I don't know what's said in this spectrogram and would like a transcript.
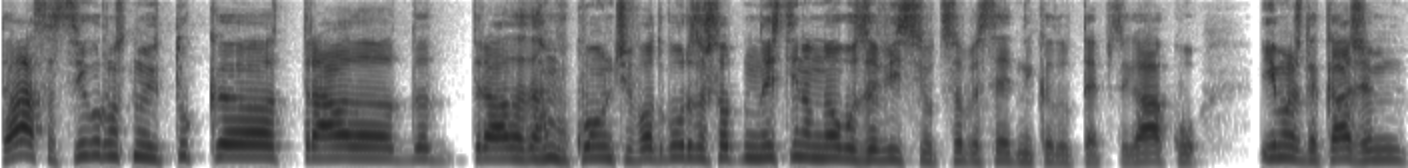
Да, със сигурност, но и тук а, трябва, да, да, трябва да дам уклончив отговор, защото наистина много зависи от събеседника до теб. Сега, ако имаш да кажем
